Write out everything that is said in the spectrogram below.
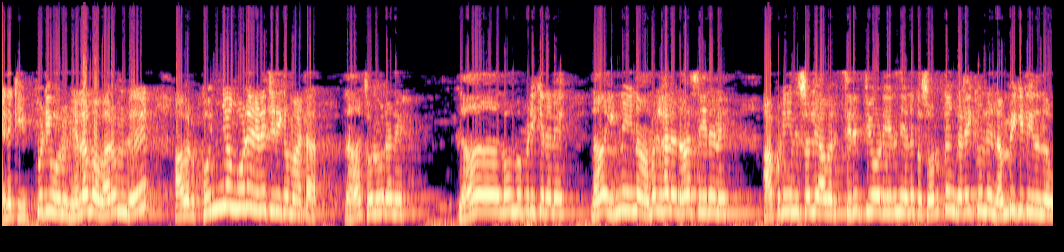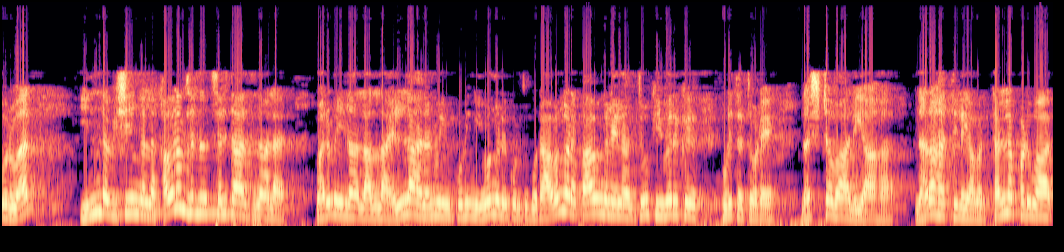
எனக்கு இப்படி ஒரு நிலைமை வரும்னு அவர் கொஞ்சம் கூட நினைச்சிருக்க மாட்டார். நான் சொல்லுறேனே நான் நோன்பு பிடிக்கிறேனே நான் இன்னும் இன்னும் அமல்களை நான் செய்யறேனே அப்படின்னு சொல்லி அவர் திருப்தியோடு இருந்து எனக்கு சொர்க்கம் கிடைக்கும்னு நம்பிக்கிட்டு இருந்த ஒருவர் இந்த விஷயங்கள்ல கவனம் செலுத்த செலுத்தாததுனால மறுமை நாள் அல்லாஹ் எல்லா நன்மையும் புடுங்கி இவங்களுக்கு கொடுத்து போட்டு அவங்களோட பாவங்களை எல்லாம் தூக்கி இவருக்கு கொடுத்ததோட நஷ்டவாளியாக நரகத்திலே அவர் தள்ளப்படுவார்.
